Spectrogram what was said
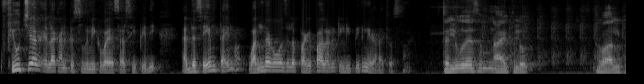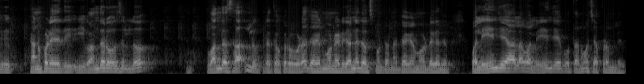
ఫ్యూచర్ ఎలా కనిపిస్తుంది మీకు వైఎస్ఆర్సీపీది? అట్ ద సేమ్ టైం వంద రోజుల పరిపాలన టీడీపీది మీరు ఎలా చూస్తున్నారు తెలుగుదేశం నాయకులు వాళ్ళకి కనపడేది ఈ వంద రోజుల్లో వంద సార్లు ప్రతి ఒక్కరు కూడా జగన్మోహన్ రెడ్డి గారినే తెలుసుకుంటున్నారు జగన్మోహన్ రెడ్డి గారు వాళ్ళు ఏం చేయాలా వాళ్ళు ఏం చేయబోతారో చెప్పడం లేదు.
